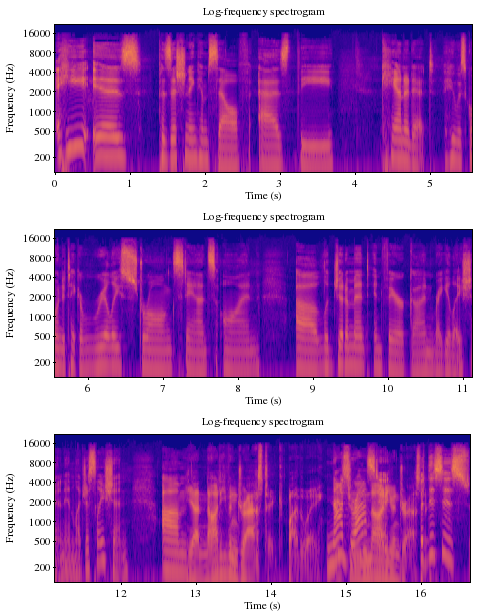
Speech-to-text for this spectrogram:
he is positioning himself as the candidate who is going to take a really strong stance on uh, legitimate and fair gun regulation and legislation. yeah, not even drastic, by the way. Um, Not It's drastic, Not even drastic. But this is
